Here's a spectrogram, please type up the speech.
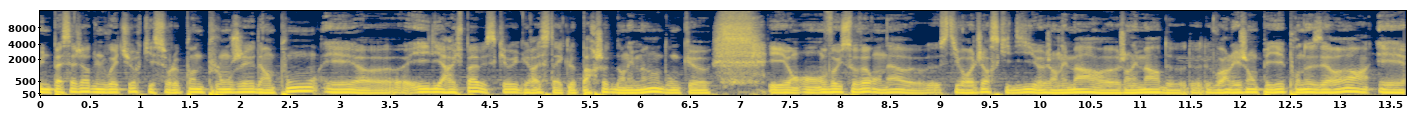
une passagère d'une voiture qui est sur le point de plonger d'un pont et, euh, et il y arrive pas parce qu'il reste avec le pare-choc dans les mains. Donc euh, et en, en voice-over, on a euh, Steve Rogers qui dit euh, j'en ai marre, euh, j'en ai marre de, de, de, voir les gens payer pour nos erreurs. Et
